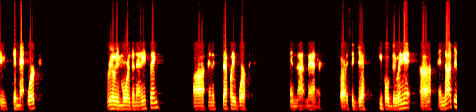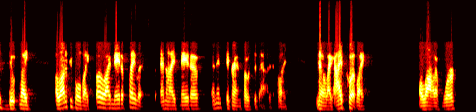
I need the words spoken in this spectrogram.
to, to network really more than anything. Uh, and it's definitely worked in that manner. So I suggest people doing it, uh, and not just do like a lot of people like, oh, I made a playlist and I made a an Instagram post about it. Like, know, like I put like a lot of work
